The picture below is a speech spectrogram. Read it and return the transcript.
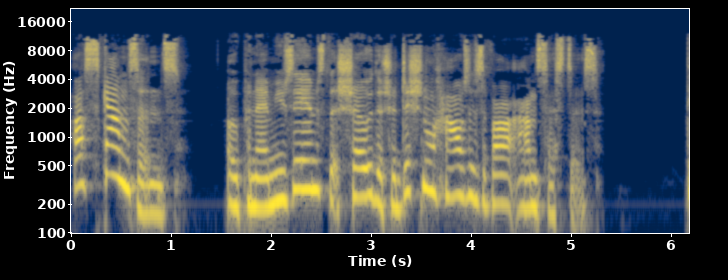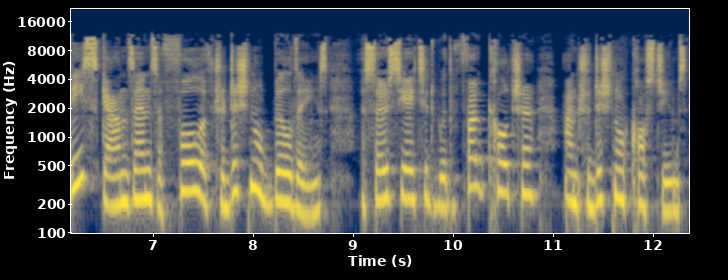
are skanzens, open-air museums that show the traditional houses of our ancestors. These skanzens are full of traditional buildings associated with folk culture and traditional costumes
